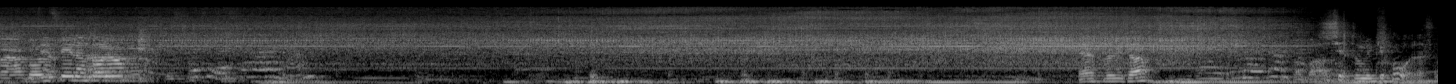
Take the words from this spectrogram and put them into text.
nej, Antonio. Det är still, Antonio. Jag ska vi köra. Shit, vad mycket hår alltså.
